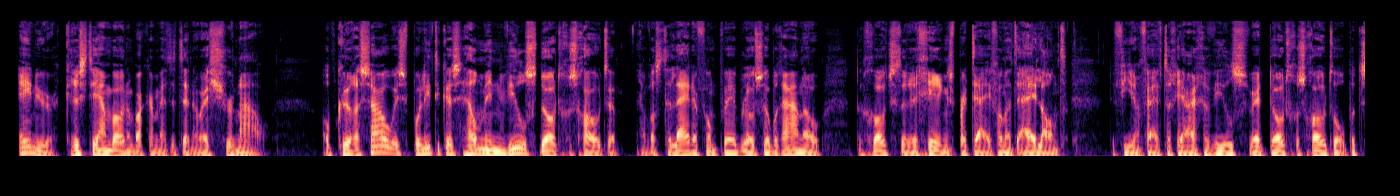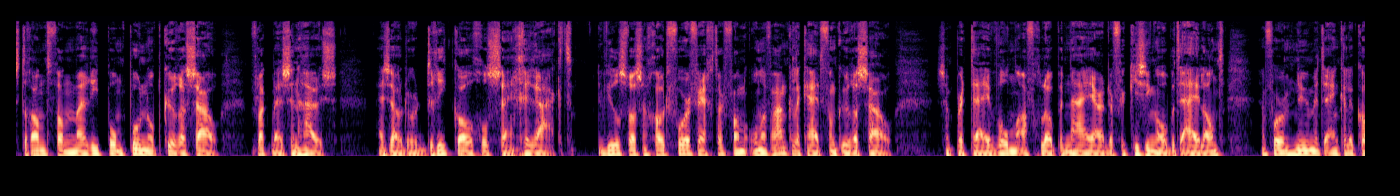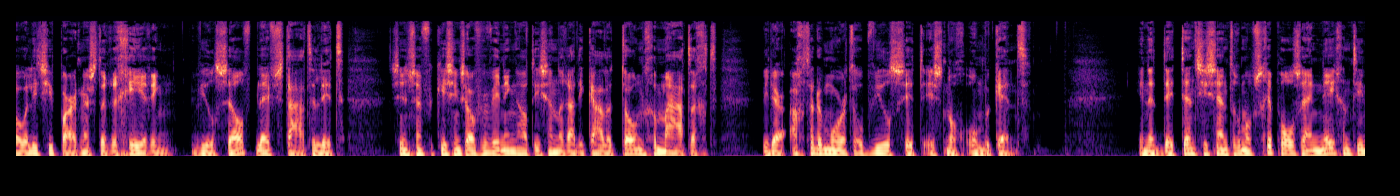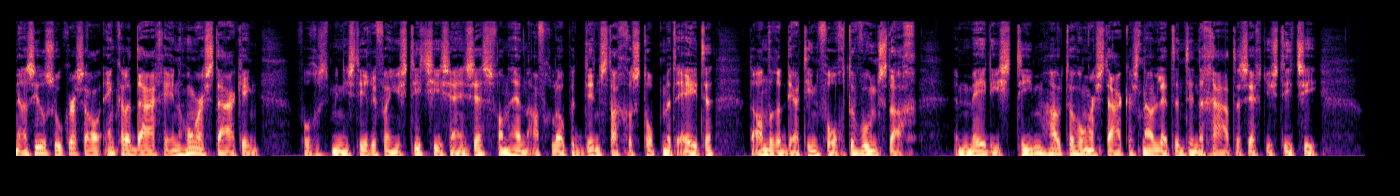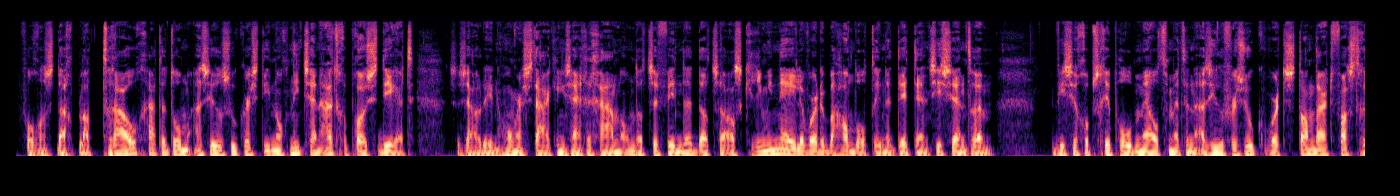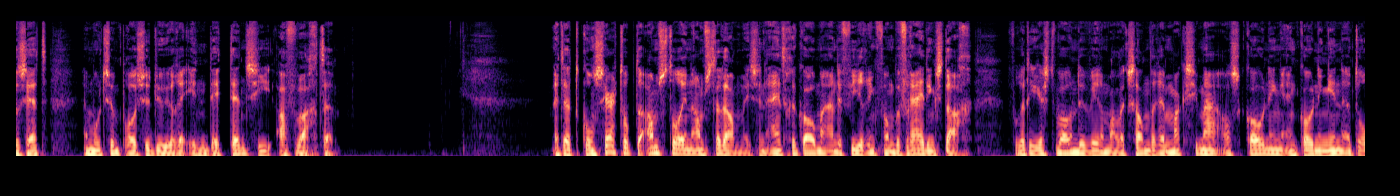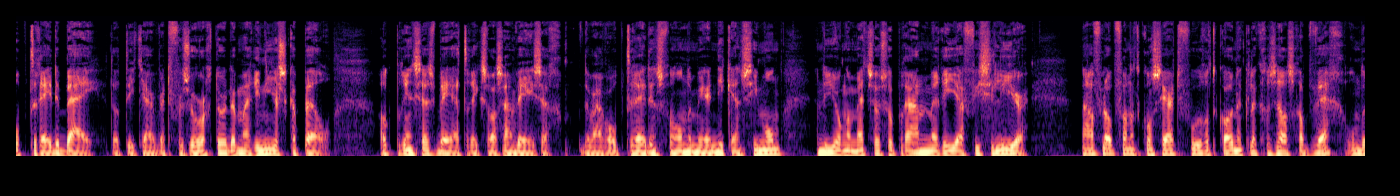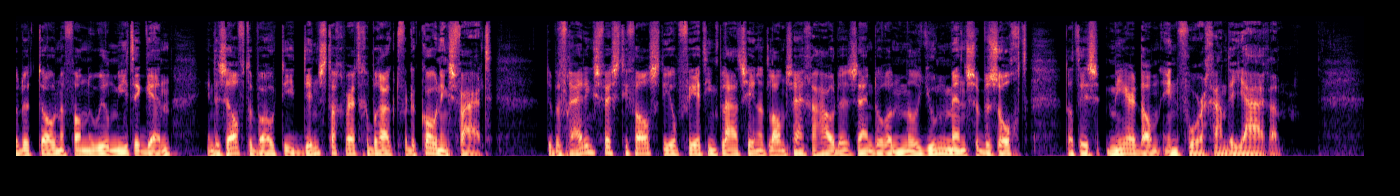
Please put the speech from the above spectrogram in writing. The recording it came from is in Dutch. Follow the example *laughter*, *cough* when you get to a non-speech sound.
1 uur, Christian Bonenbakker met het NOS Journaal. Op Curaçao is politicus Helmin Wiels doodgeschoten. Hij was de leider van Pueblo Soberano, de grootste regeringspartij van het eiland. De 54-jarige Wiels werd doodgeschoten op het strand van Marie Pompoen op Curaçao, vlakbij zijn huis. Hij zou door drie kogels zijn geraakt. Wiels was een groot voorvechter van onafhankelijkheid van Curaçao. Zijn partij won afgelopen najaar de verkiezingen op het eiland... en vormt nu met enkele coalitiepartners de regering. Wiels zelf bleef statenlid. Sinds zijn verkiezingsoverwinning had hij zijn radicale toon gematigd. Wie er achter de moord op Wiels zit is nog onbekend. In het detentiecentrum op Schiphol zijn 19 asielzoekers al enkele dagen in hongerstaking. Volgens het ministerie van Justitie zijn zes van hen afgelopen dinsdag gestopt met eten. De andere 13 volgden woensdag. Een medisch team houdt de hongerstakers nauwlettend in de gaten, zegt justitie. Volgens Dagblad Trouw gaat het om asielzoekers die nog niet zijn uitgeprocedeerd. Ze zouden in hongerstaking zijn gegaan omdat ze vinden dat ze als criminelen worden behandeld in het detentiecentrum. Wie zich op Schiphol meldt met een asielverzoek wordt standaard vastgezet en moet zijn procedure in detentie afwachten. Met het concert op de Amstel in Amsterdam is een eind gekomen aan de viering van Bevrijdingsdag. Voor het eerst woonden Willem-Alexander en Maxima als koning en koningin het optreden bij. Dat dit jaar werd verzorgd door de Marinierskapel. Ook prinses Beatrix was aanwezig. Er waren optredens van onder meer Nick en Simon en de jonge mezzosopraan Maria Vicelier. Na afloop van het concert voer het Koninklijk Gezelschap weg... onder de tonen van We'll Meet Again... in dezelfde boot die dinsdag werd gebruikt voor de Koningsvaart. De bevrijdingsfestivals die op 14 plaatsen in het land zijn gehouden... zijn door een miljoen mensen bezocht. Dat is meer dan in voorgaande jaren.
